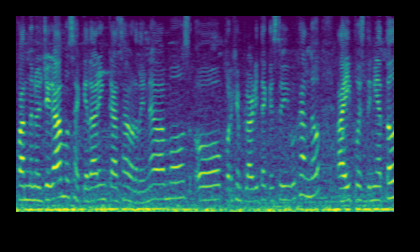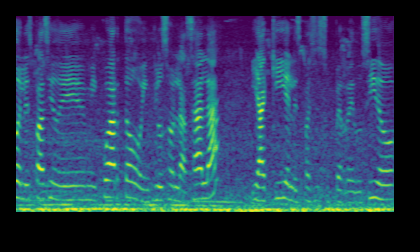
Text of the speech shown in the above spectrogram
cuando nos llegábamos a quedar en casa ordenábamos o por ejemplo ahorita que estoy dibujando ahí pues tenía todo el espacio de mi cuarto o incluso la sala y aquí el espacio es súper reducido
